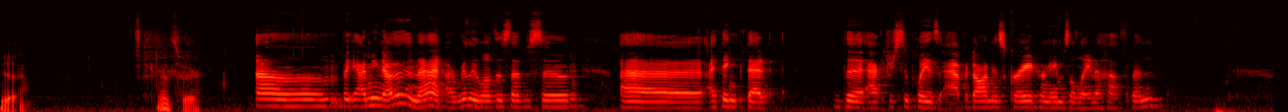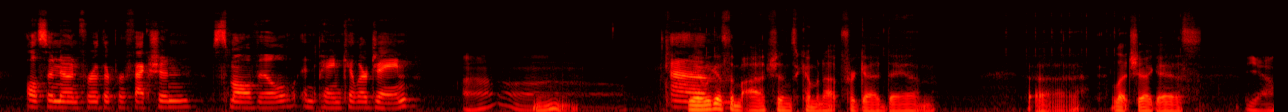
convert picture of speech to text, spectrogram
Yeah. Yeah. That's fair. Um, but yeah, I mean, other than that, I really love this episode. Uh, I think that the actress who plays Abaddon is great. Her name's Alaina Huffman. Also known for The Perfection, Smallville, and Painkiller Jane. Oh. yeah, we got some options coming up for goddamn uh let check ass. Yeah.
